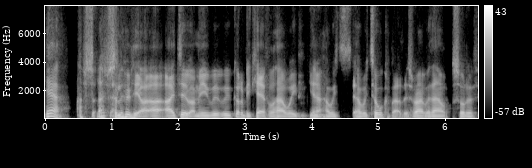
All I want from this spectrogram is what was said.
Yeah, abso- okay. absolutely. I, I, I, do. I mean, we, have got to be careful how we, you know, how we how we talk about this, right? Without sort of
